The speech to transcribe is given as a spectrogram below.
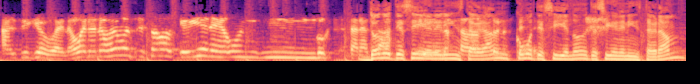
Así que bueno, bueno, nos vemos el sábado que viene. Un, gusto estar acá. ¿Dónde te siguen Eh, en Instagram? ¿Cómo te siguen? ¿Dónde te siguen en Instagram?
